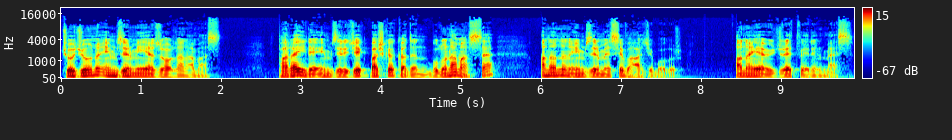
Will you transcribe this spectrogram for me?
çocuğunu emzirmeye zorlanamaz. Para ile emzirecek başka kadın bulunamazsa ananın emzirmesi vacip olur. Anaya ücret verilmez.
